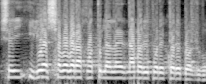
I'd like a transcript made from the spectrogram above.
সেই ইলিয়াস সাবাবা রহমতুল্লাহ নামের উপরে করে বসবো।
